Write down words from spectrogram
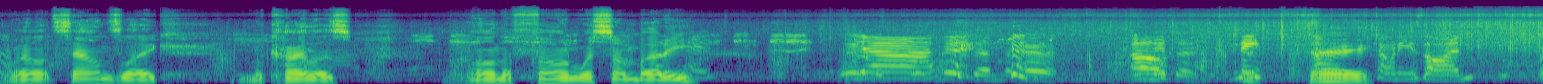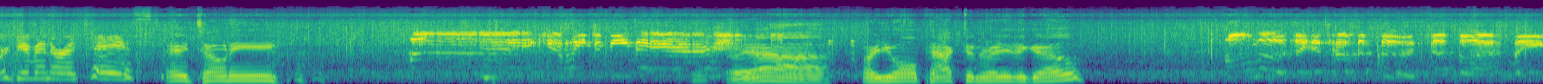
will. Well, it sounds like Michaela's on the phone with somebody. Yeah. Oh, Nathan. Hey, Tony's on. We're giving her a taste. hey, Tony. I can't wait to be there. Yeah. Are you all packed and ready to go? Almost. I just have the food. That's the last thing.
